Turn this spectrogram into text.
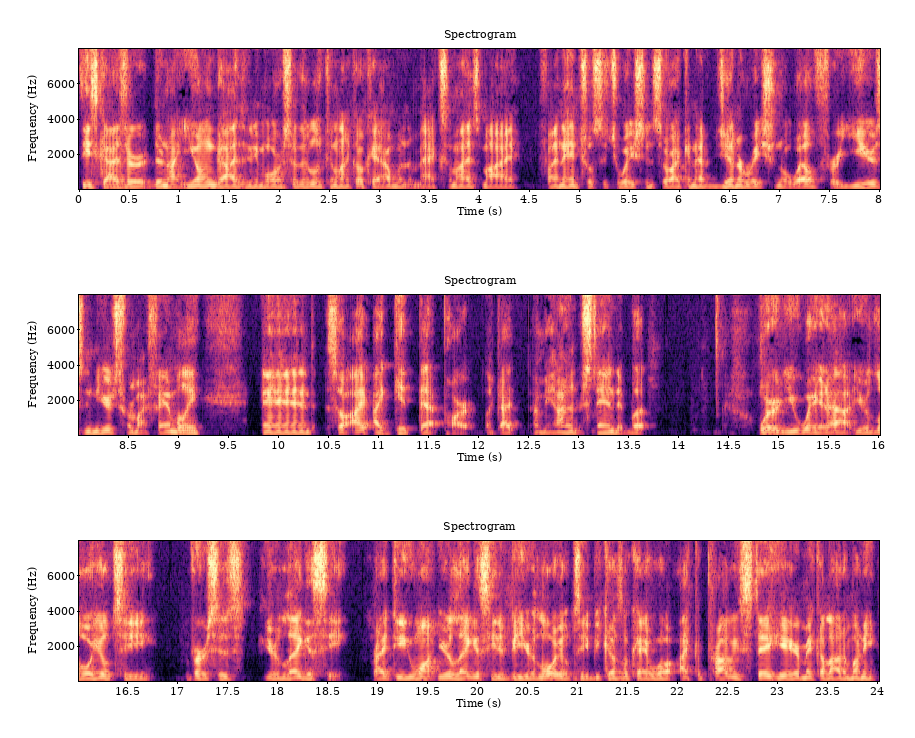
These guys are they're not young guys anymore, so they're looking like, okay, I'm going to maximize my financial situation so I can have generational wealth for years and years for my family. And so I, I get that part. Like I, I mean, I understand it, but where do you weigh it out? Your loyalty versus your legacy. right? Do you want your legacy to be your loyalty? Because okay, well, I could probably stay here, make a lot of money.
